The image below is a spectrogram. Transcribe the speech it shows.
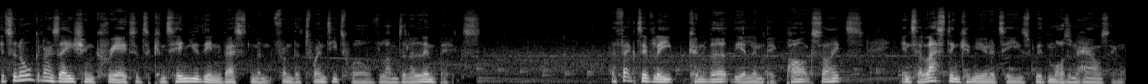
It's an organisation created to continue the investment from the 2012 London Olympics. Effectively, convert the Olympic Park sites into lasting communities with modern housing.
